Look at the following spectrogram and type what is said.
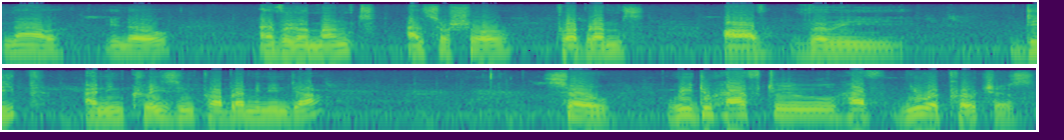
now, you know, environment and social problems are very deep and increasing problem in India. So we do have to have new approaches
